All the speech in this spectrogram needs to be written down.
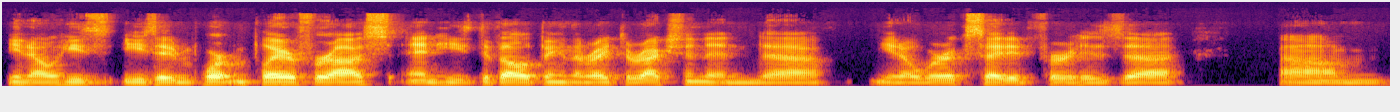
you know, he's he's an important player for us, and he's developing in the right direction. And uh, you know, we're excited for his, uh, um,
